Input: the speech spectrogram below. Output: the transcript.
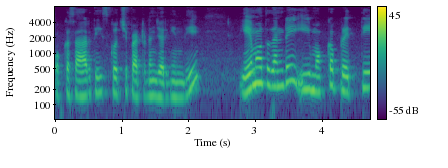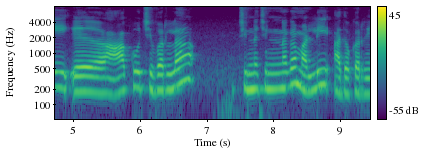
ఒక్కసారి తీసుకొచ్చి పెట్టడం జరిగింది. ఏమవుతుందంటే ఈ మొక్క ప్రతి ఆకు చివర్ల చిన్న చిన్నగా మళ్ళీ అదొక రి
